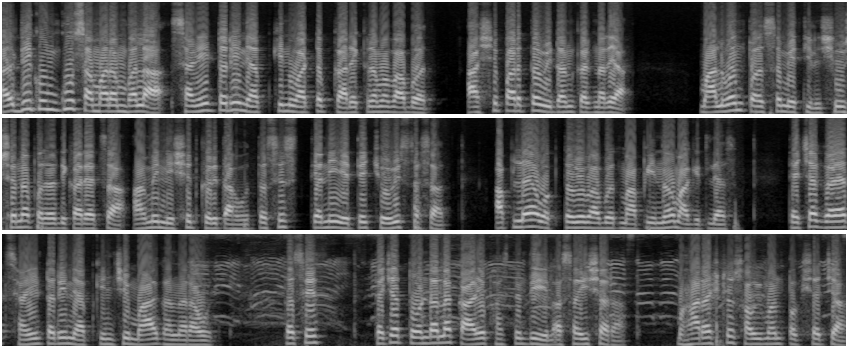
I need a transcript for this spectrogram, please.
हळदी कुंकू समारंभाला सॅनिटरी नॅपकिन वाटप कार्यक्रमाबाबत आक्षेपार्ह विधान करणाऱ्या मालवण पळसम येथील शिवसेना पदाधिकाऱ्याचा आम्ही निषेध करीत आहोत. तसेच त्यांनी येते चोवीस तासात आपल्या वक्तव्याबाबत माफी न मागितल्यास त्याच्या गळ्यात सॅनिटरी नॅपकिनची माळ घालणार आहोत. तसेच त्याच्या तोंडाला काळे फासणे देईल असा इशारा महाराष्ट्र स्वाभिमान पक्षाच्या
